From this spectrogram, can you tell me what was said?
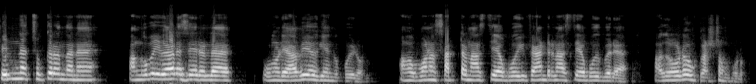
பெண்ண சுக்கிரன் தானே? அங்க போய் வேலை செய்யறல உன்னுடைய அவயோகி அங்க போயிடும்? அங்க போனா சட்டை நாஸ்தியா போய் பேண்ட் நாஸ்தியா போய் போயிரு அதோட கஷ்டம் போடும்.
